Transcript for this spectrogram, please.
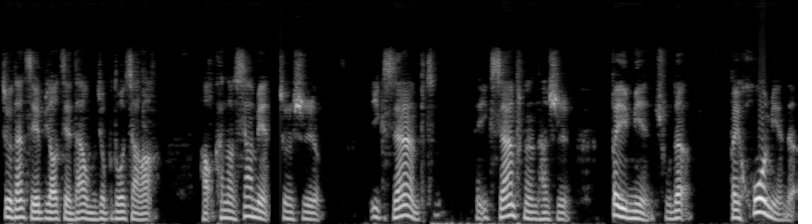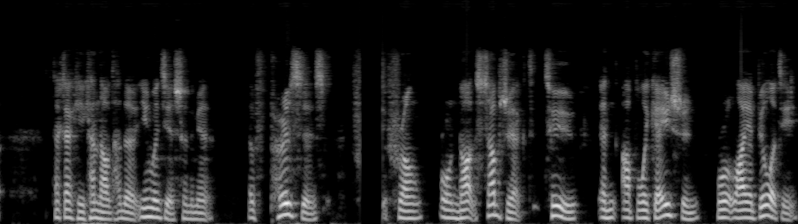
这个单词也比较简单，我们就不多讲了。好，看到下面这个是 exempt，exempt 呢它是被免除的、被豁免的。大家可以看到它的英文解释里面，of persons from or not subject to an obligation or liability，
